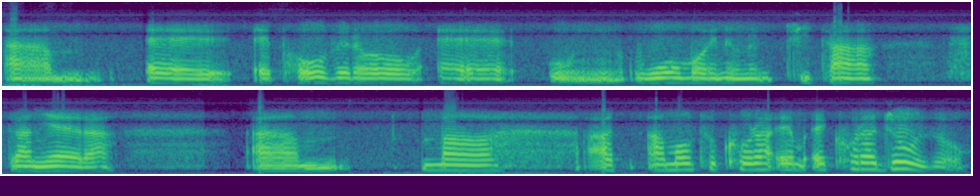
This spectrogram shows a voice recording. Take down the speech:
um, è, è povero, è un uomo in una città straniera, um, ma ha, ha molto cora- è, è coraggioso.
